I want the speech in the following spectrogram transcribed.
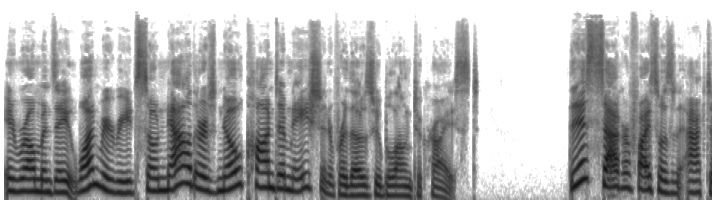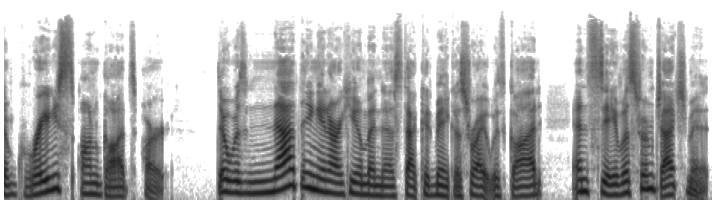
In Romans 8 1, we read, So now there is no condemnation for those who belong to Christ. This sacrifice was an act of grace on God's part. There was nothing in our humanness that could make us right with God and save us from judgment.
